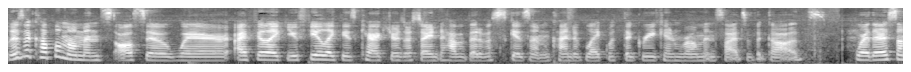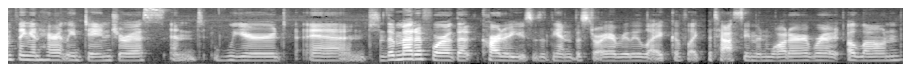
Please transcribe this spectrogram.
There's a couple moments also where I feel like you feel like these characters are starting to have a bit of a schism, kind of like with the Greek and Roman sides of the gods where there's something inherently dangerous and weird and the metaphor that carter uses at the end of the story i really like of like potassium and water where alone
